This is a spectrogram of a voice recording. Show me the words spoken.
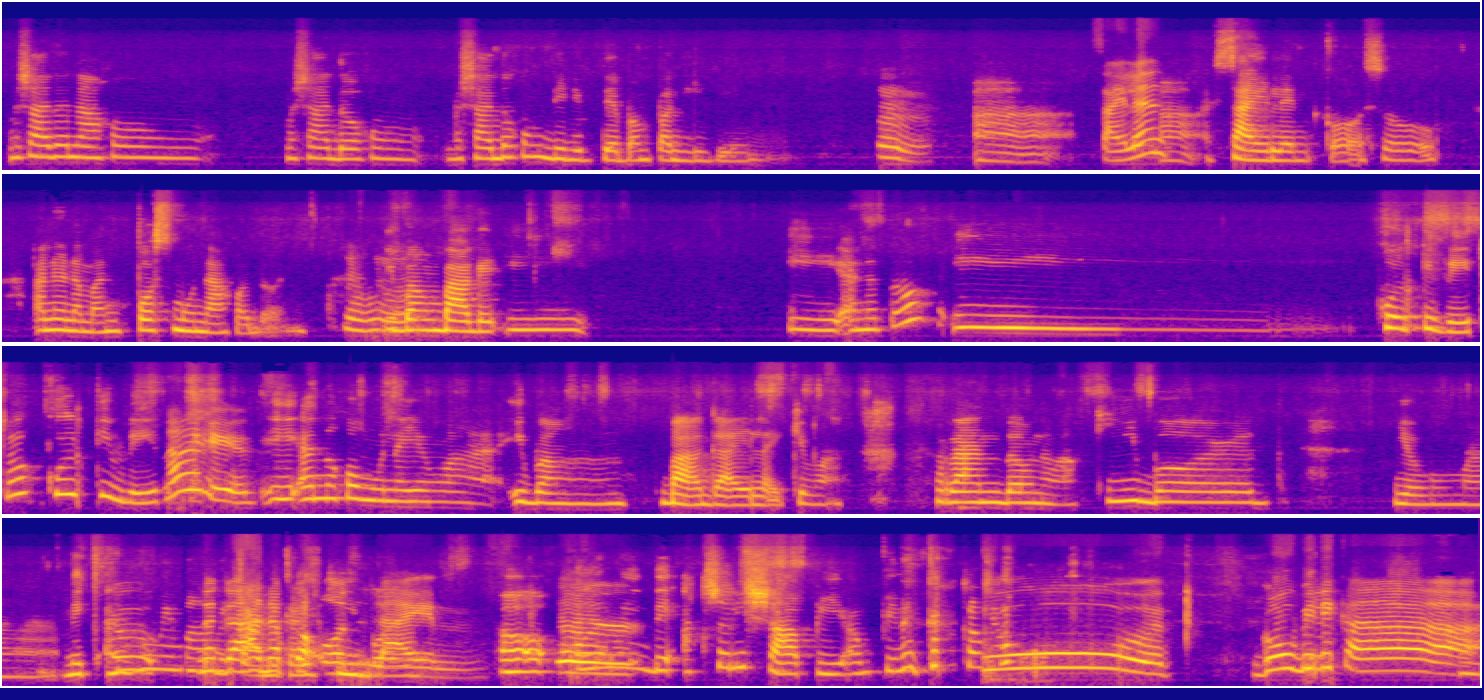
masyado na akong, masyado akong, masyado akong dinibdib ang pagiging Hmm. ah, Silent? ah, silent ko. So, ano naman, pause muna ako doon. Mhm. Ibang bagay, i, i, ano to? I, cultivate. Oh, cultivate. Nice! I, ano ko muna yung mga ibang bagay, like yung mga random na mga keyboard, yung mga, may, So, ano, may mga Naghahanap ka keyboard. online. Oo, Or- or, hindi, actually, Shopee ang pinagkakabit. Cute! Go bili ka!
